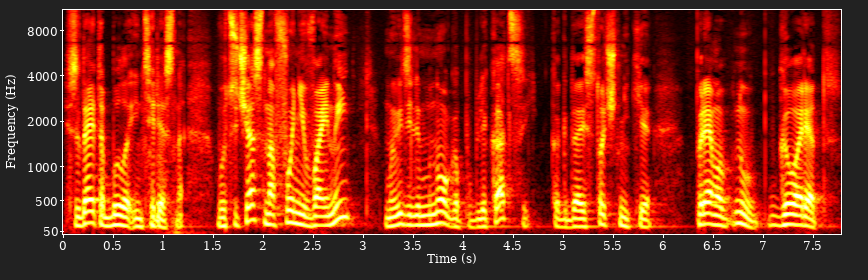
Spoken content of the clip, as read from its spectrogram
И всегда это было интересно. Вот сейчас на фоне войны мы видели много публикаций, когда источники прямо ну, говорят,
